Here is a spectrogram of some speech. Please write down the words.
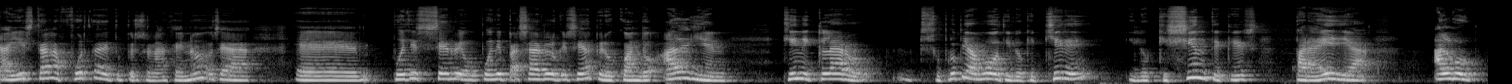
ahí está la fuerza de tu personaje, ¿no? O sea, eh, puede ser o puede pasar lo que sea, pero cuando alguien tiene claro su propia voz y lo que quiere y lo que siente que es para ella algo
